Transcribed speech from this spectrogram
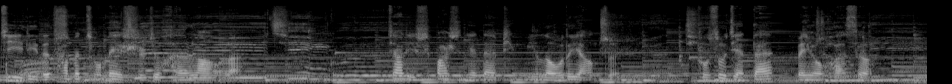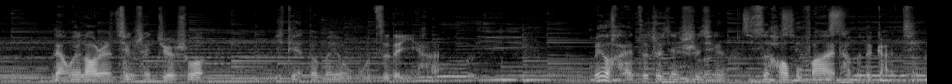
记忆里的他们从那时就很老了，家里是八十年代平民楼的样子，朴素简单，没有花色。两位老人精神矍铄。一点都没有无子的遗憾，没有孩子这件事情丝毫不妨碍他们的感情。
